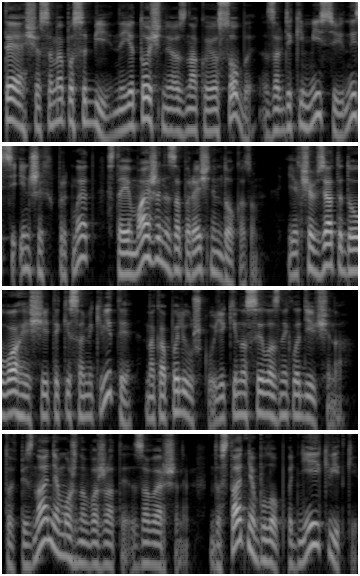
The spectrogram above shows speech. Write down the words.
Те, що саме по собі не є точною ознакою особи, завдяки місії низці інших прикмет, стає майже незаперечним доказом. Якщо взяти до уваги ще й такі самі квіти на капелюшку, які носила зникла дівчина, то впізнання можна вважати завершеним. Достатньо було б однієї квітки,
